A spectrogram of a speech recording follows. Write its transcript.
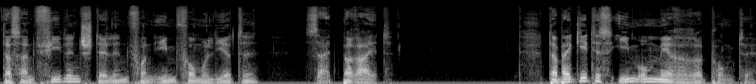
Das an vielen Stellen von ihm formulierte Seid bereit. Dabei geht es ihm um mehrere Punkte.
